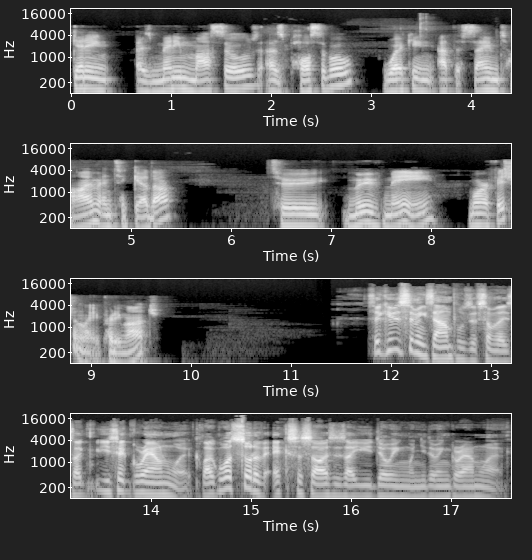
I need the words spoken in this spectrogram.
getting as many muscles as possible working at the same time and together to move me more efficiently, pretty much. So, give us some examples of some of these. Like you said, groundwork. Like, what sort of exercises are you doing when you're doing groundwork?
